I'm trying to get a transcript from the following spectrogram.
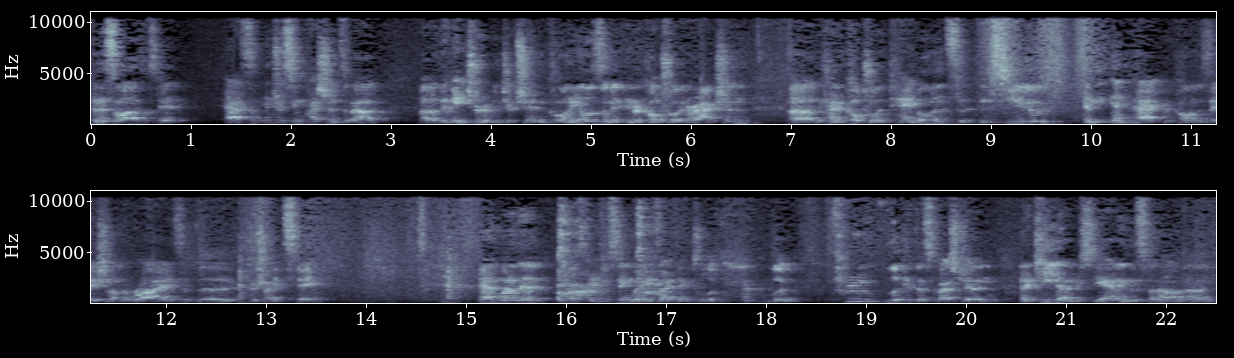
And this allows us to ask some interesting questions about uh, the nature of Egyptian colonialism and intercultural interaction, uh, the kind of cultural entanglements that ensued, and the impact of colonization on the rise of the Kushite state. And one of the most interesting ways, I think, to look, look through look at this question, and a key to understanding this phenomenon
